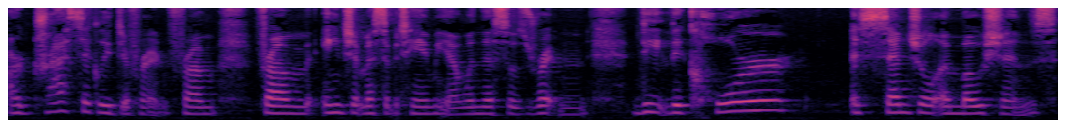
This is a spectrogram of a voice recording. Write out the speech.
are drastically different from from ancient Mesopotamia when this was written, the the core essential emotions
